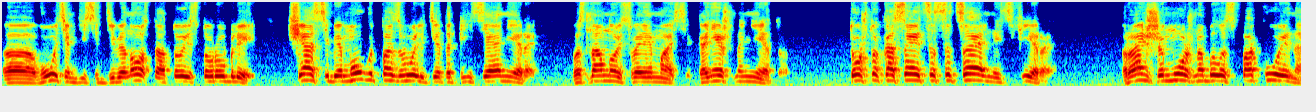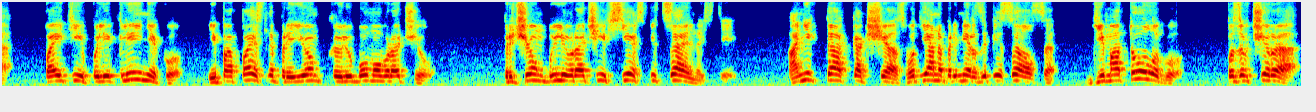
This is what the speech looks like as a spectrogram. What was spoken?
э, 80, 90, а то и 100 рублей. Сейчас себе могут позволить это пенсионеры в основной своей массе? Конечно, нету. То, что касается социальной сферы. Раньше можно было спокойно пойти в поликлинику и попасть на прием к любому врачу. Причем были врачи всех специальностей. Они так, как сейчас. Вот я, например, записался к гематологу позавчера.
